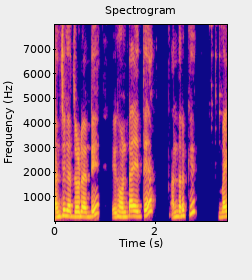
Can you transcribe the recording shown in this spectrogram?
మంచిగా చూడండి. ఇక ఉంటాయి అయితే బై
